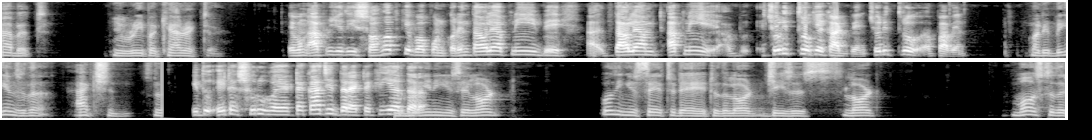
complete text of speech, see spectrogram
habit, you reap a character. এবং আপনি যদি স্বভাবকে বপন করেন তাহলে আপনি তাহলে আপনি চরিত্রকে কাটবেন, চরিত্র পাবেন। But it begins with an action. কিন্তু এটা শুরু হয় একটা কাজের দ্বারা, একটা ক্রিয়ার দ্বারা। beginning, you say, Lord, supposing you say today to the Lord Jesus, Lord, most of the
